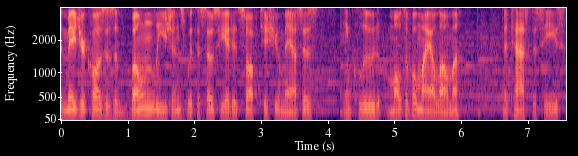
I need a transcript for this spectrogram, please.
The major causes of bone lesions with associated soft tissue masses include multiple myeloma, metastases,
